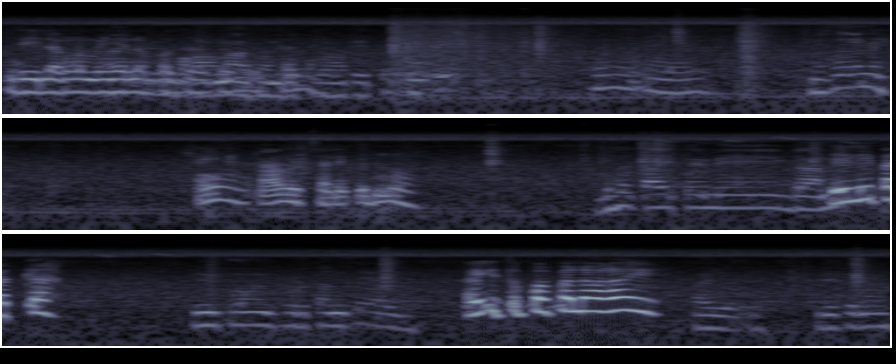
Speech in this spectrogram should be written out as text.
Hindi lang naman yan Ay, ang baka pagkagamitan. po natin ito. Oo naman. Nasaan namin? Ayan, kawit sa likod mo. Basta tayo po may gamit. Lilipat ka. Yun po ang importante ay. Ay, ito pa pala ay. Ayo, dito lang.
